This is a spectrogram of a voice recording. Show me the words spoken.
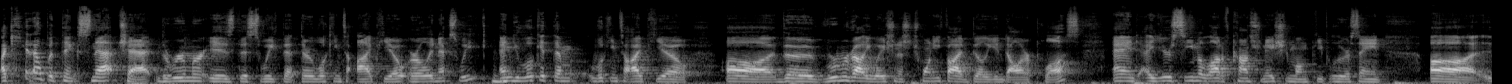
I can't help but think Snapchat, the rumor is this week that they're looking to IPO early next week. Mm-hmm. And you look at them looking to IPO, uh, the rumor valuation is $25 billion. And uh, you're seeing a lot of consternation among people who are saying, uh,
